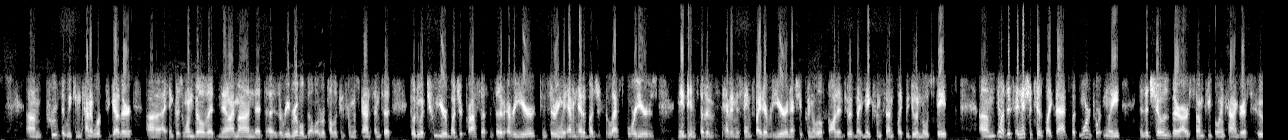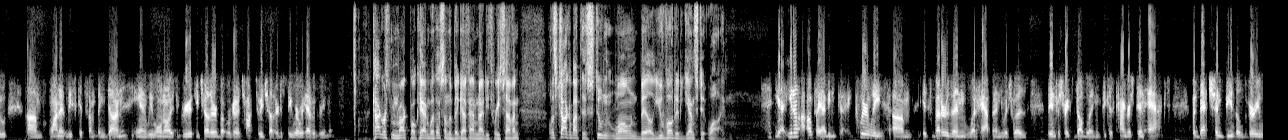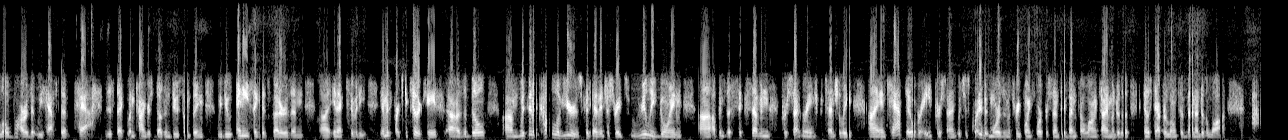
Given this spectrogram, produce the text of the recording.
um, prove that we can kind of work together. Uh, I think there's one bill that you know I'm on that uh, is a Reid Ribble bill, a Republican from Wisconsin, to go to a two-year budget process instead of every year. Considering we haven't had a budget for the last four years, maybe instead of having the same fight every year and actually putting a little thought into it, might make some sense, like we do in most states. Um, you know, just initiatives like that. But more importantly, is it shows there are some people in Congress who um, want to at least get something done, and we won't always agree with each other, but we're going to talk to each other to see where we have agreement. Congressman Mark Pocan with us on the Big FM 93.7. Let's talk about this student loan bill. You voted against it. Why? Yeah, you know, I'll tell you, I mean, clearly um, it's better than what happened, which was the interest rates doubling because Congress didn't act but that shouldn't be the very low bar that we have to pass. Just that when Congress doesn't do something, we do anything that's better than uh, inactivity. In this particular case, uh, the bill um, within a couple of years could have interest rates really going uh, up into the six, seven percent range potentially, uh, and capped at over eight percent, which is quite a bit more than the three point four percent they've been for a long time under the you know, Stafford loans have been under the law.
